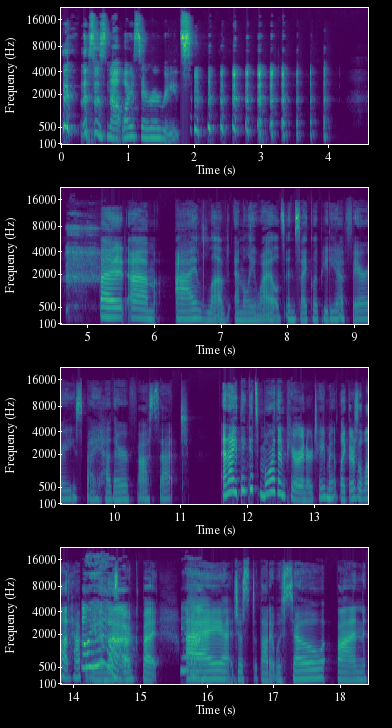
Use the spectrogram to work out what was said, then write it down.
this is not why Sara reads. but um I loved Emily Wilde's Encyclopaedia of Faeries by Heather Fawcett. And I think it's more than pure entertainment. Like there's a lot happening in this book, but yeah. I just thought it was so fun.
